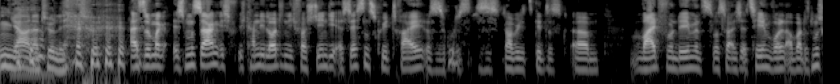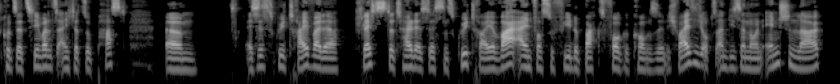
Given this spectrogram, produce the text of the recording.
Ja, natürlich. also man, ich muss sagen, ich, ich kann die Leute nicht verstehen, die Assassin's Creed 3, das ist gut, das, das ist, glaube ich, jetzt geht es ähm, weit von dem jetzt, was wir eigentlich erzählen wollen, aber das muss ich kurz erzählen, weil das eigentlich dazu passt. Ähm, Assassin's Creed 3 war der schlechteste Teil der Assassin's Creed Reihe, weil einfach so viele Bugs vorgekommen sind. Ich weiß nicht, ob es an dieser neuen Engine lag,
